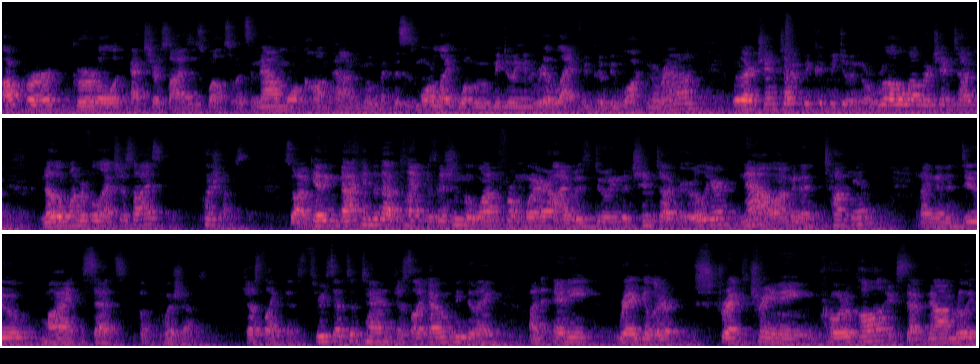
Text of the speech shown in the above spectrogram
upper girdle exercise as well. So it's now more compound movement. This is more like what we would be doing in real life. We could be walking around with our chin tucked. We could be doing a row while we're chin tucked. Another wonderful exercise, push-ups. So I'm getting back into that plank position, the one from where I was doing the chin tuck earlier. Now I'm gonna tuck in and I'm gonna do my sets of push-ups, just like this. Three sets of 10, just like I would be doing on any regular strength training protocol, except now I'm really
